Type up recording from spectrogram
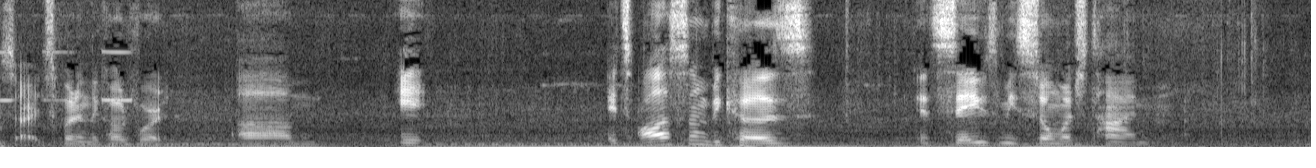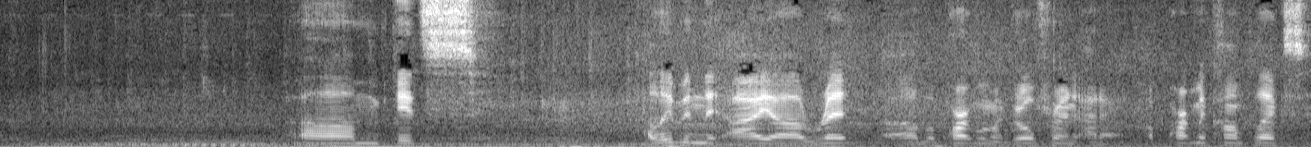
Sorry, just put in the code for it. Um, it it's awesome because it saves me so much time. Um, it's I live in I uh, rent um, apartment with my girlfriend at an apartment complex,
